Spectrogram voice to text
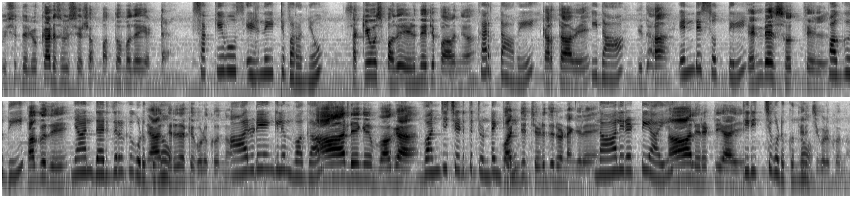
വിശുദ്ധ ലുക്കാട് സുവിശേഷം പത്തൊമ്പത് എട്ട്. സക്കേവൂസ് എഴുന്നേറ്റ് പറഞ്ഞു സഖ്യൂസ് പത് എഴുന്നേറ്റ് പറഞ്ഞു കർത്താവേ കർത്താവേ ഇതാ ഇതാ എന്റെ സ്വത്തിൽ എന്റെ സ്വത്തിൽ പകുതി പകുതി ഞാൻ ദരിദ്രർക്ക് ഞാൻ കൊടുക്കുന്നു ദരിദ്രർക്ക് കൊടുക്കുന്നു. ആരുടെയെങ്കിലും വക ആരുടെയെങ്കിലും വക വഞ്ചിച്ചെടുത്തിട്ടുണ്ടെങ്കിൽ വഞ്ചിച്ചെടുത്തിട്ടുണ്ടെങ്കിൽ നാലിരട്ടിയായി നാലിരട്ടിയായി തിരിച്ചു കൊടുക്കുന്നു. തിരിച്ചു കൊടുക്കുന്നു.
